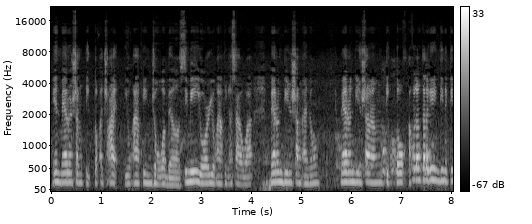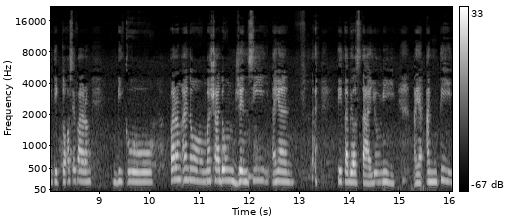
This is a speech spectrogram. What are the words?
ayan, meron siyang TikTok. At saka, yung aking Jowa Bell, si Mayor, yung aking asawa, meron din siyang, ano, meron din siyang TikTok. Ako lang talaga hindi nagti-TikTok kasi parang, hindi ko, parang ano, masyadong Gen Z. Ayan, Tita Bells tayo, mi. Ayan, auntie.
